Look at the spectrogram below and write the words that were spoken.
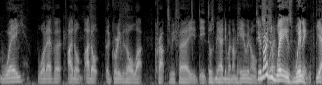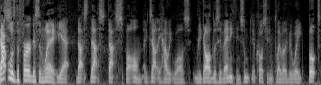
way, whatever. I don't, I don't agree with all that crap. To be fair, it, it does me head in when I'm hearing all The this. United way is winning. Yes. That was the Ferguson way. Yeah, that's that's that's spot on. Exactly how it was, regardless of anything. Some, of course, he didn't play well every week, but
